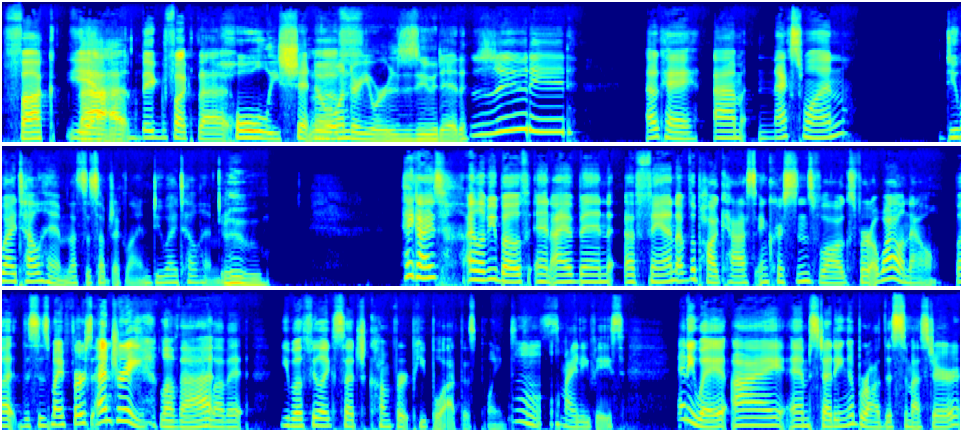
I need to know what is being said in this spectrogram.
fuck Yeah. that. Big fuck that. holy shit no Oof. wonder you were zooted Zooted. Okay. Um, next one. Do I tell him? That's the subject line. Do I tell him? ooh Hey guys, I love you both, and I have been a fan of the podcast and Kristen's vlogs for a while now, but this is my first entry. love that love it. You both feel like such comfort people at this point. Mm. Smiley face. Anyway, I am studying abroad this semester,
